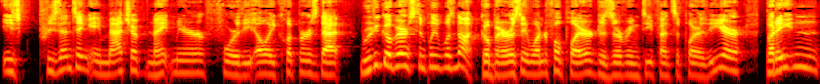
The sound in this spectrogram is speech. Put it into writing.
is presenting a matchup nightmare for the LA Clippers that Rudy Gobert simply was not. Gobert is a wonderful player, deserving Defensive Player of the Year, but Ayton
